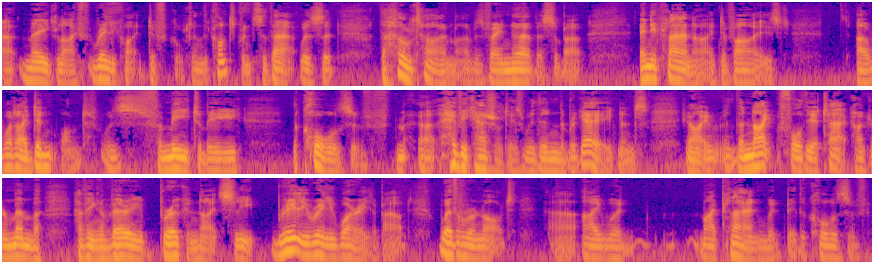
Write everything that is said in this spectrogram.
uh, made life really quite difficult. And the consequence of that was that the whole time I was very nervous about any plan I devised. Uh, what I didn't want was for me to be the cause of uh, heavy casualties within the brigade. And you know, I, the night before the attack, I can remember having a very broken night's sleep, really, really worried about whether or not uh, I would. My plan would be the cause of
